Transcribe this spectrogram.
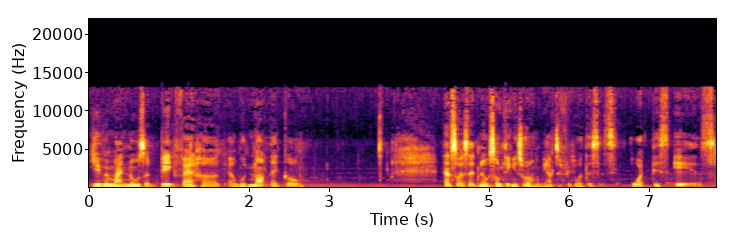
given my nose a big fat hug and would not let go. And so I said, no, something is wrong. We have to figure out what this is. What this is.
